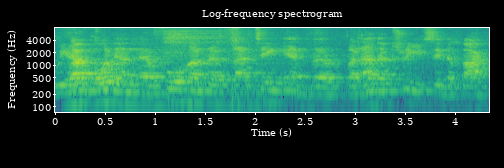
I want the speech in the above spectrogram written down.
We have more than uh, 400 planting and uh, banana trees in the back.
